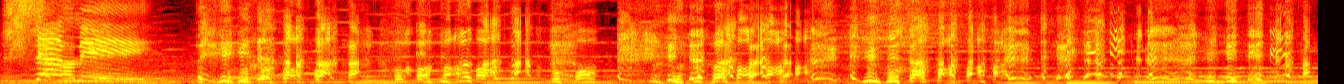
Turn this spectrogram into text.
Jamais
